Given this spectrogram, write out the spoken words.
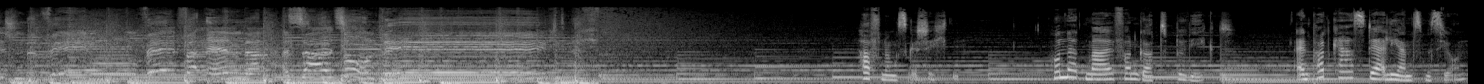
Menschen bewegen, Welt verändern als Salz und Licht. Hoffnungsgeschichten. Hundertmal von Gott bewegt. Ein Podcast der Allianzmission.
